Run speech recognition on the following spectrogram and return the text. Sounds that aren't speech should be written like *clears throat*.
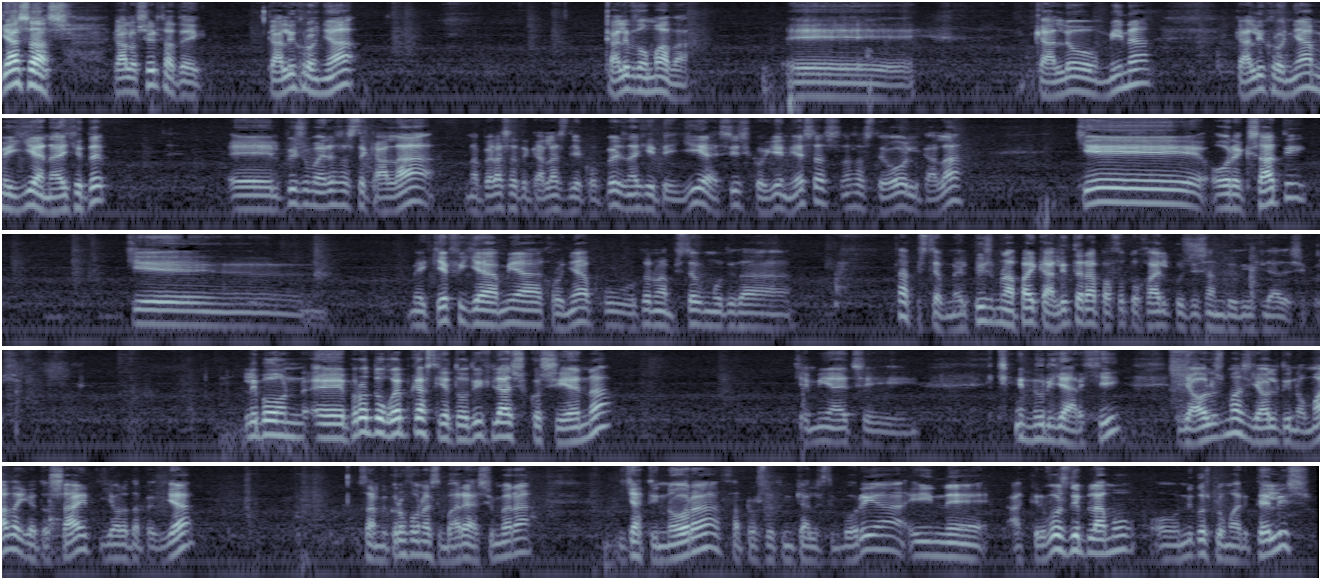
Γεια σας, καλώς ήρθατε. Καλή χρονιά, καλή εβδομάδα. Ε, καλό μήνα, καλή χρονιά, με υγεία να έχετε. Ε, ελπίζουμε να είσαστε καλά, να περάσετε καλά στις διακοπές, να έχετε υγεία, εσείς, οι οικογένειές σας, να είσαστε όλοι καλά. Και ορεξάτη και με κέφι για μια χρονιά που θέλουμε να πιστεύουμε ότι θα, θα πιστεύουμε. Ελπίζουμε να πάει καλύτερα από αυτό το χάλι που ζήσαμε το 2020. Λοιπόν, ε, πρώτο webcast για το 2021 και μια έτσι *laughs* καινούργια αρχή για όλους μας, για όλη την ομάδα, για το site, για όλα τα παιδιά. Στα μικρόφωνα στην παρέα σήμερα, για την ώρα, θα προσθέτουν κι άλλες στην πορεία. Είναι ακριβώς δίπλα μου ο Νίκος Πλωμαριτέλης.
